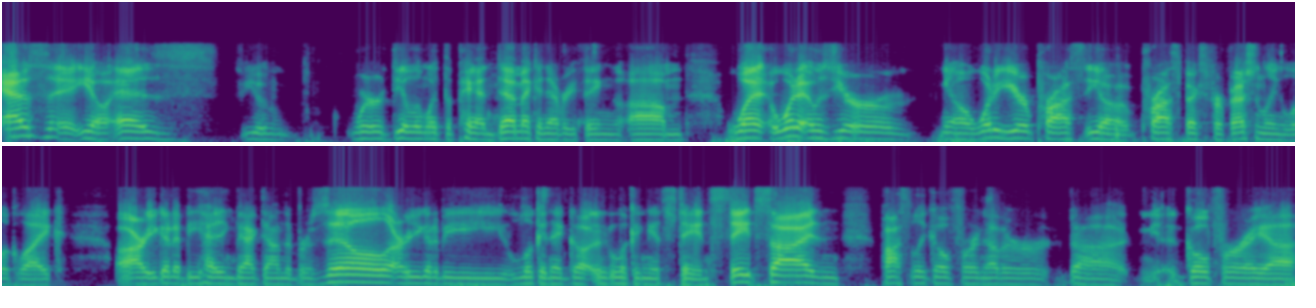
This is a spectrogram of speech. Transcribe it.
as you know, as you we're dealing with the pandemic and everything. Um, what what was your you know what are your pros you know prospects professionally look like? Are you going to be heading back down to Brazil? Are you going to be looking at go, looking at staying stateside and possibly go for another uh, go for a uh,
